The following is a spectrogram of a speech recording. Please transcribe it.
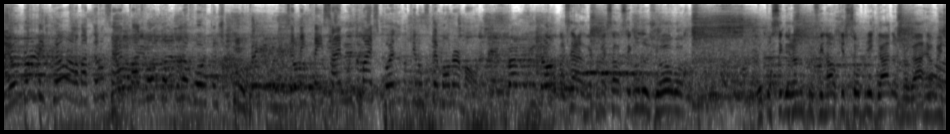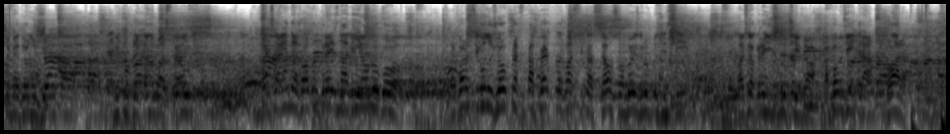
Aí eu dei um bicão, ela bateu no ferro e quase voltou pro meu gol. Então, tipo, você tem que pensar em muito mais coisa do que no futebol normal. Rapaziada, vai começar o segundo jogo. Eu tô segurando pro final que sou obrigado a jogar. Realmente a minha dor no jogo tá, tá me complicando bastante. Mas ainda jogam três na linha um no gol. E agora o segundo jogo para ficar perto da classificação. São dois grupos de cinco. Mas eu acredito no time. Ó. Acabamos de entrar. Bora!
